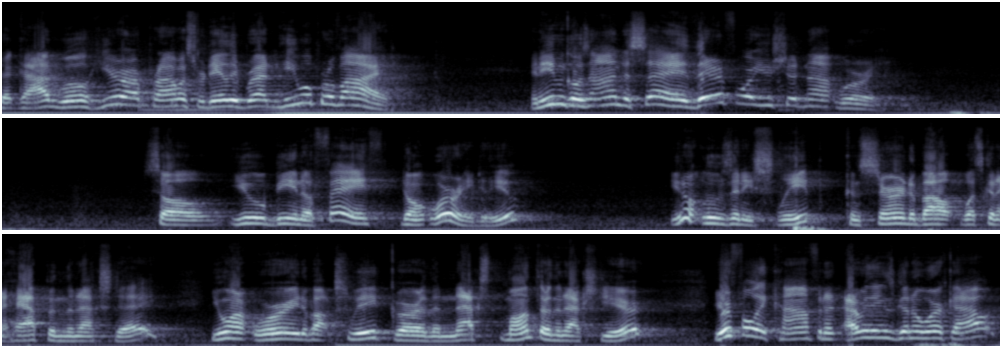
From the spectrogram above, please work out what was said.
that God will hear our promise for daily bread and He will provide. And even goes on to say, therefore you should not worry. So, you being of faith, don't worry, do you? You don't lose any sleep concerned about what's going to happen the next day. You aren't worried about next week or the next month or the next year. You're fully confident everything's going to work out.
